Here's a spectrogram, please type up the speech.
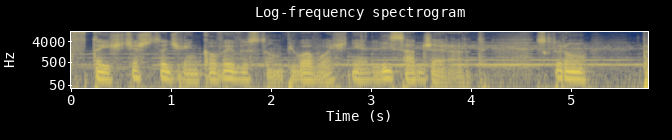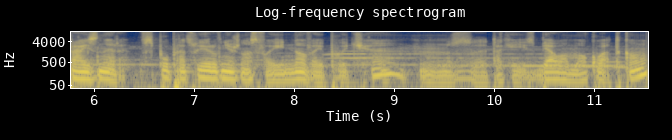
w tej ścieżce dźwiękowej wystąpiła właśnie Lisa Gerard, z którą Preisner współpracuje również na swojej nowej płycie, mm, z takiej z białą okładką,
